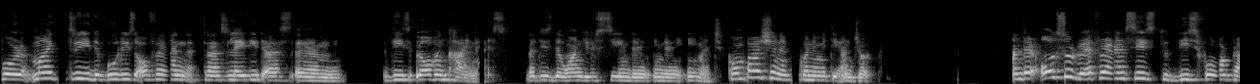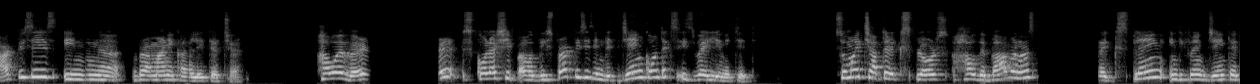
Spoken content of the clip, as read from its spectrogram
for Maitri, the Buddha is often translated as um, this love and kindness. That is the one you see in the, in the image. Compassion, equanimity, and joy. And there are also references to these four practices in uh, Brahmanical literature. However, scholarship of these practices in the Jain context is very limited. So my chapter explores how the bhavanas are explained in different Jain te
